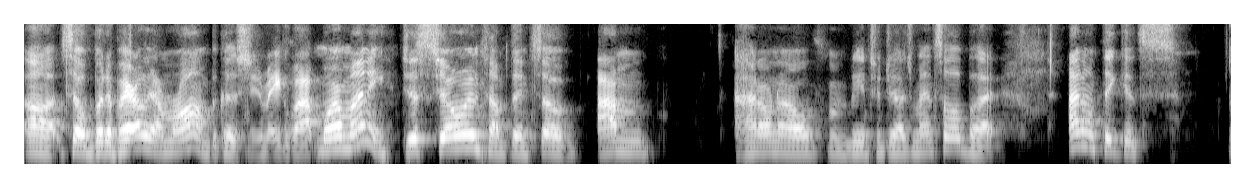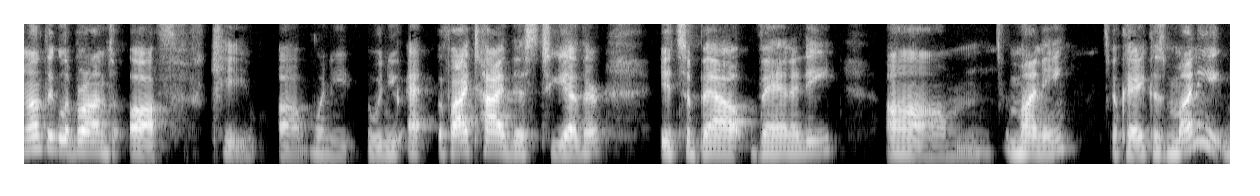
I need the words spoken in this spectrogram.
Uh, so, but apparently I'm wrong because you make a lot more money just showing something. So I'm, I don't know if I'm being too judgmental, but I don't think it's, I don't think LeBron's off key uh, when he, when you, if I tie this together, it's about vanity, um, money. Okay. Because money,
